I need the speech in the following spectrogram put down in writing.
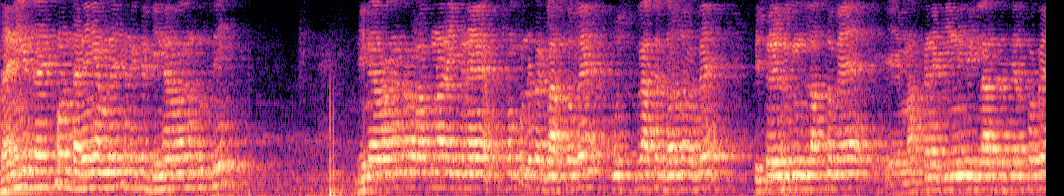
ডাইনিং এ যাই এখন। ডাইনিং এ আমরা এখানে একটা ডিনার বাগান করছি। ডিনার বাগানটা হলো আপনার এখানে সম্পূর্ণটা গ্লাস হবে। পুশ গ্লাসের দরজা হবে। পিছনে লুকিং গ্লাস হবে মাঝখানে তিন মিলি গ্লাস সেলফ হবে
